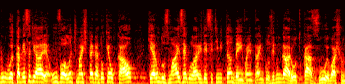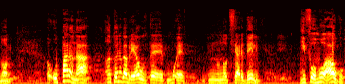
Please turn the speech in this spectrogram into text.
o cabeça de área, um volante mais pegador que é o Cal, que era um dos mais regulares desse time também. Vai entrar inclusive um garoto, Cazu, eu acho o nome. O Paraná, Antônio Gabriel, é, é, no noticiário dele, informou algo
